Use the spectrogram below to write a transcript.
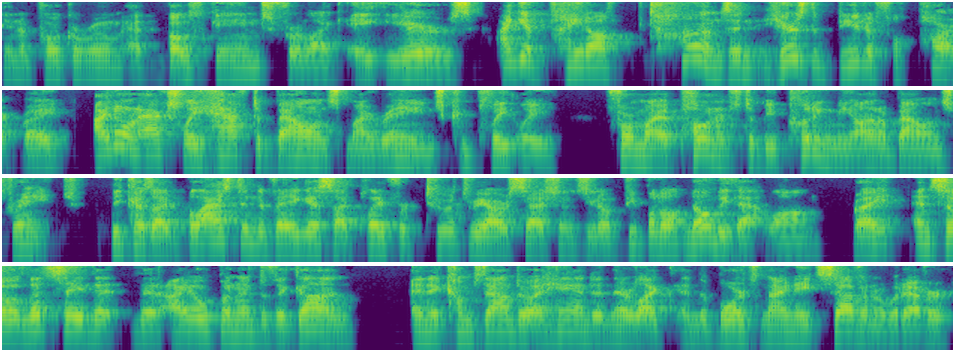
in a poker room at both games for like eight years, I get paid off tons. And here's the beautiful part, right? I don't actually have to balance my range completely for my opponents to be putting me on a balanced range because I blast into Vegas, I play for two or three hour sessions. You know, people don't know me that long, right? And so let's say that that I open under the gun and it comes down to a hand and they're like and the board's 987 or whatever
